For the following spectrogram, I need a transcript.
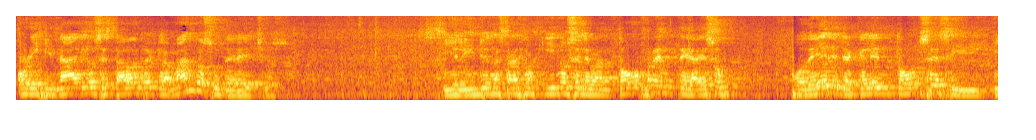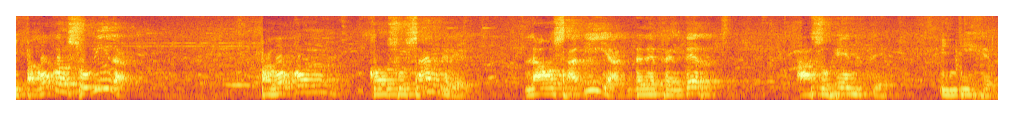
originarios estaban reclamando sus derechos. Y el indio Anastasio Aquino se levantó frente a esos poderes de aquel entonces y, pagó con su vida, pagó con, con su sangre la osadía de defender a su gente indígena.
